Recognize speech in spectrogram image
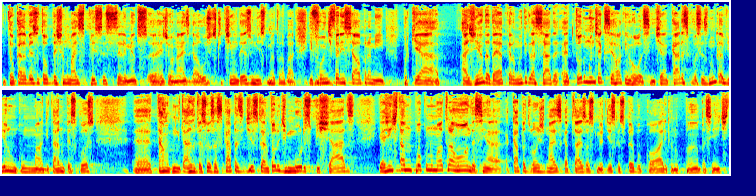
Então, cada vez eu estou deixando mais explícitos esses elementos eh, regionais, gaúchos, que tinham desde o início do meu trabalho. E foi um diferencial para mim, porque a, a agenda da época era muito engraçada. É, todo mundo tinha que ser rock and roll, assim. Tinha caras que vocês nunca viram com uma guitarra no pescoço, estavam é, com guitarras no pescoço, as capas de disco eram todas de muros pichados. E a gente estava um pouco numa outra onda, assim. A, a capa do Longe Mais Capitais, nosso primeiro disco, é super bucólica, no Pampa, assim. A gente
